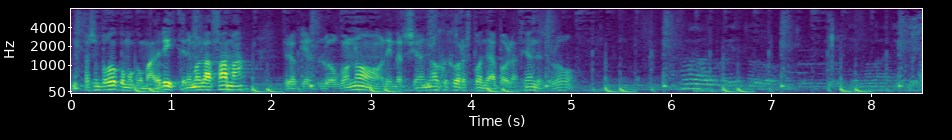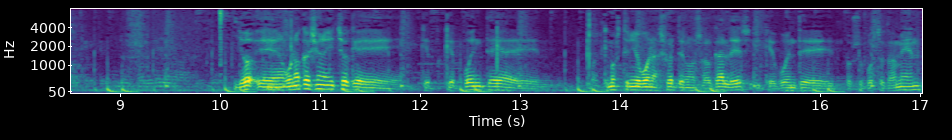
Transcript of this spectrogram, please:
Nos pasa un poco como con Madrid, tenemos la fama, pero que luego no, la inversión no corresponde a la población, desde luego. Yo eh, en alguna ocasión he dicho que, que- que Puente, eh, que hemos tenido buena suerte con los alcaldes y que Puente, por supuesto, también,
